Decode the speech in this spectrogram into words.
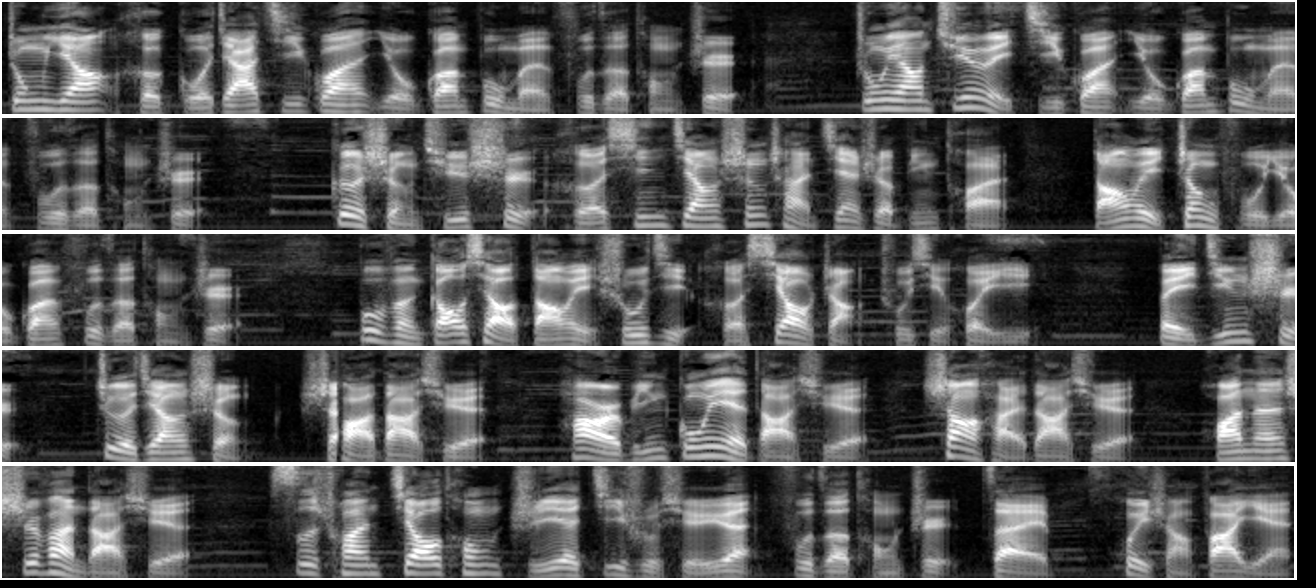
中央和国家机关有关部门负责同志、中央军委机关有关部门负责同志、各省区市和新疆生产建设兵团。党委政府有关负责同志、部分高校党委书记和校长出席会议。北京市、浙江省清华大学、哈尔滨工业大学、上海大学、华南师范大学、四川交通职业技术学院负责同志在会上发言。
